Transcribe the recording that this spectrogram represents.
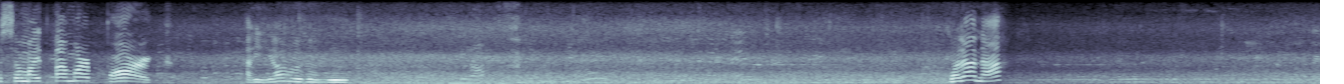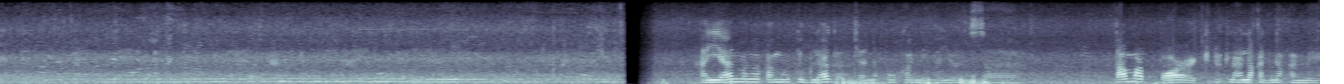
Tayo sa may Tamar Park. Ayan. Wala na? Ayan mga kamoto vlog, andyan na po kami ngayon sa Tamar Park. Naglalakad na kami.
